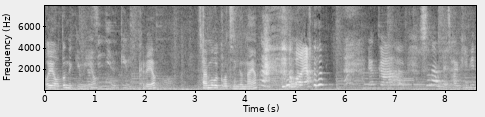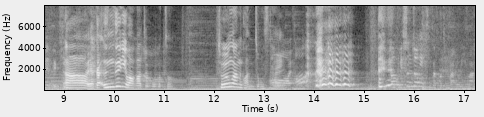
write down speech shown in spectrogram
어, 얘 어떤 느낌이에요? 느낌이 있어. 그래요? 어. 잘 먹을 것 같이 생겼나요? 뭐야? 약간 순한데 잘 비비는 느낌. 아, 약간 은근히 와가지고, 그쵸? 조용한 관종 스타일. 어, 어? 아, 우리 순종이 진짜 거짓말 안 해, 이만.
